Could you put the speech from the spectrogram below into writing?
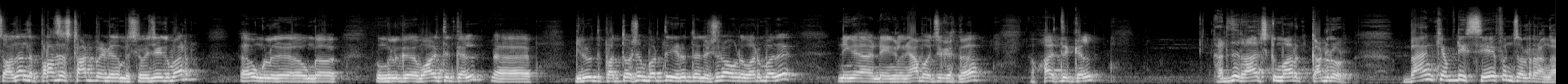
ஸோ அதான் அந்த ப்ராசஸ் ஸ்டார்ட் பண்ணிடுங்க மிஸ்டர் விஜயகுமார். உங்களுக்கு உங்கள் உங்களுக்கு வாழ்த்துக்கள். இருபத்தி பத்து வருஷம் பொறுத்து இருபத்தஞ்சு லட்ச ரூபா உங்களுக்கு வரும்போது நீங்கள் எங்களை ஞாபகம் வச்சுக்கோங்க. வாழ்த்துக்கள். அடுத்து ராஜ்குமார் கடலூர். பேங்க் எஃப்டி சேஃப்னு சொல்கிறாங்க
